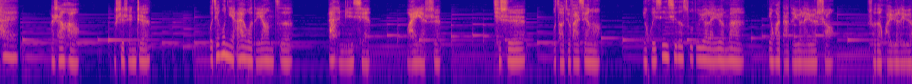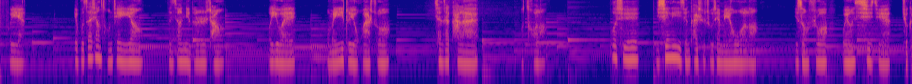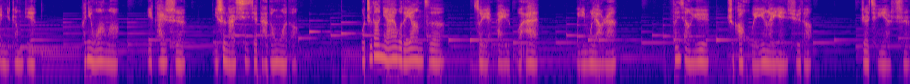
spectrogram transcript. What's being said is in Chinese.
嗨，晚上好，我是真真。我见过你爱我的样子，爱很明显，我爱也是。其实我早就发现了，你回信息的速度越来越慢，电话打的越来越少，说的话越来越敷衍，也不再像从前一样分享你的日常。我以为我们一直有话说，现在看来我错了。或许你心里已经开始逐渐没有我了。你总说我用细节去跟你争辩，可你忘了，一开始你是拿细节打动我的。我知道你爱我的样子，所以爱与不爱，我一目了然。分享欲是靠回应来延续的。热情也是。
